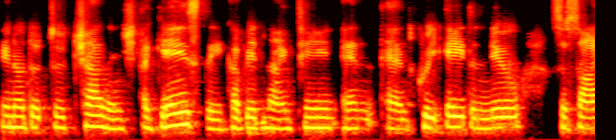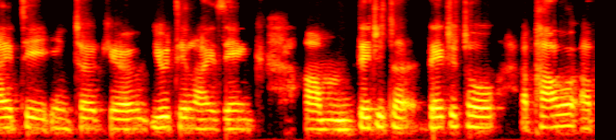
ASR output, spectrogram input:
in order to challenge against the COVID-19 and, and create a new society in Tokyo utilizing um, digital, digital uh, power of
